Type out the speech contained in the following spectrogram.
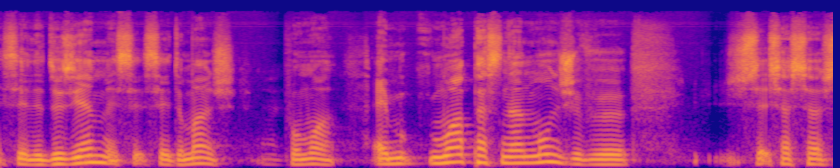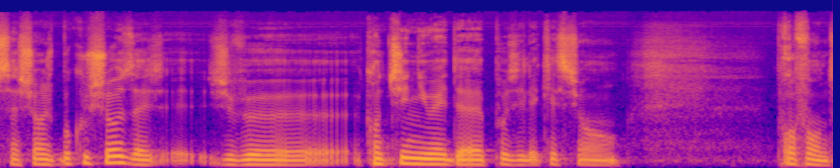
c'est le deuxième, c'est dommage pour moi. Et moi, personnellement, je veux. Ça, ça, change beaucoup de choses. Je veux continuer de poser les questions profondes.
